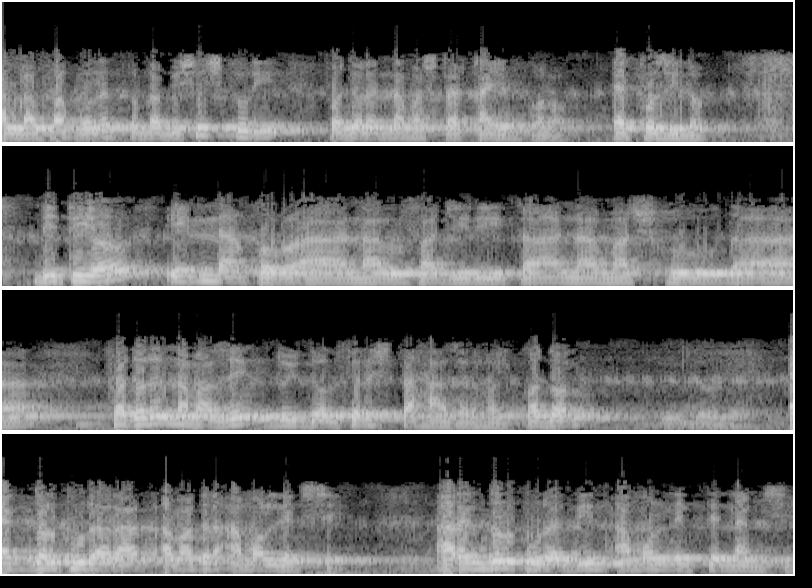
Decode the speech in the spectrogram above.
আল্লাহ বলেন, তোমরা বিশেষ করি ফজরের নামাজটা কায়েম করো। এক ফজিলত। দ্বিতীয়, ইন্না কোরআন আল ফাজিরি কানা ফজরের নামাজে দুই দল ফেরেস্তা হাজার হয়। কদল? একদল পুরা রাত আমাদের আমল লেখছে, আরেক দল পুরা দিন আমল লিখতে নামছে।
